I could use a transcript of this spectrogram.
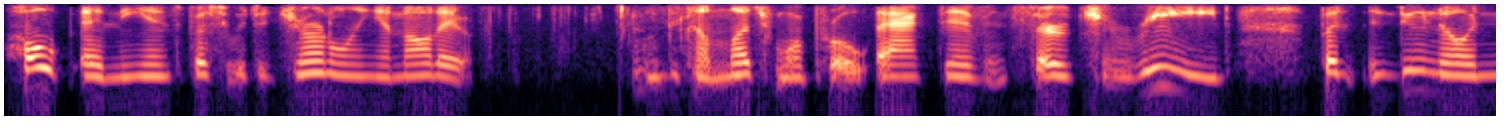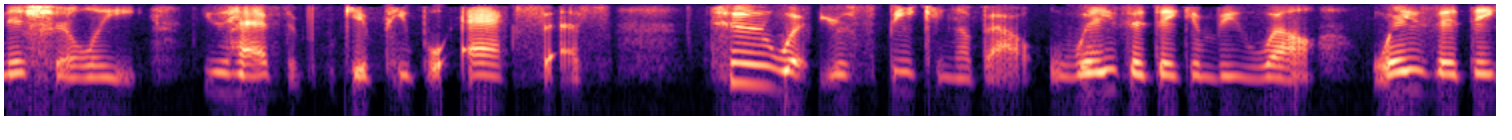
hope in the end, especially with the journaling and all that, we become much more proactive and search and read. But do know initially you have to give people access to what you're speaking about, ways that they can be well, ways that they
